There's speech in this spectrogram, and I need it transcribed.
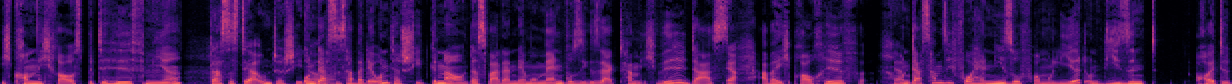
ich komme nicht raus, bitte hilf mir. Das ist der Unterschied. Und aber. das ist aber der Unterschied, genau. Das war dann der Moment, wo sie gesagt haben, ich will das, Ja. aber ich brauche Hilfe. Ja. Und das haben sie vorher nie so formuliert und die sind heute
